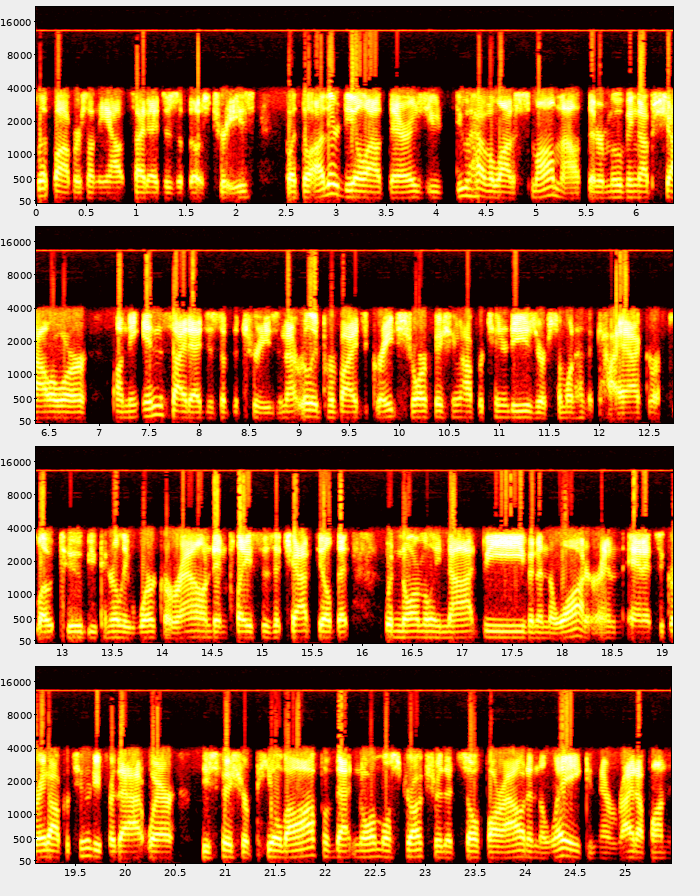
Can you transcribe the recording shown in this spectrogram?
slip bobbers on the outside edges of those trees. But the other deal out there is you do have a lot of smallmouth that are moving up shallower on the inside edges of the trees, and that really provides great shore fishing opportunities. Or if someone has a kayak or a float tube, you can really work around in places at Chatfield that would normally not be even in the water, and and it's a great opportunity for that where these fish are peeled off of that normal structure that's so far out in the lake, and they're right up on the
